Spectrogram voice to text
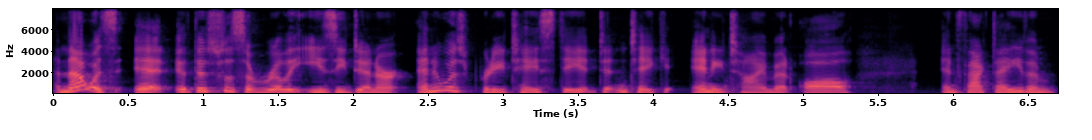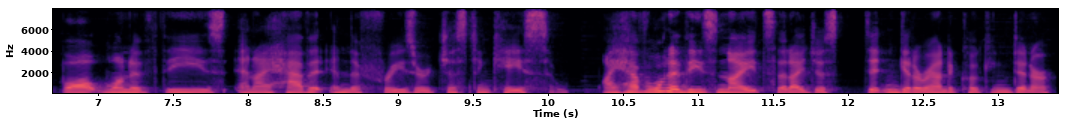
and that was it. it. This was a really easy dinner and it was pretty tasty. It didn't take any time at all. In fact, I even bought one of these and I have it in the freezer just in case I have one of these nights that I just didn't get around to cooking dinner.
